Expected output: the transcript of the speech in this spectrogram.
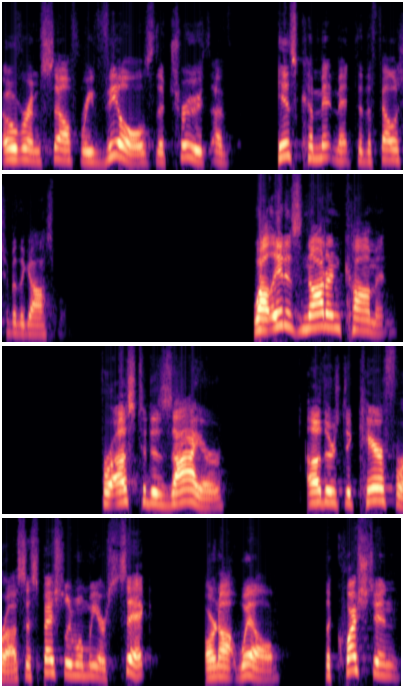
over himself reveals the truth of his commitment to the fellowship of the gospel. While it is not uncommon for us to desire others to care for us, especially when we are sick or not well, the question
